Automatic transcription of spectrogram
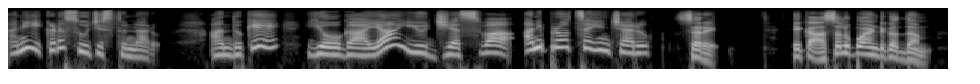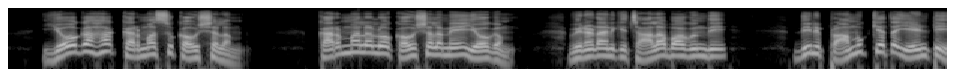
అని ఇక్కడ సూచిస్తున్నారు. అందుకే యోగాయ యుజ్యస్వ అని ప్రోత్సహించారు. సరే ఇక అసలు పాయింట్కొద్దాం. యోగ కర్మసు కౌశలం. కర్మలలో కౌశలమే యోగం. వినడానికి చాలా బాగుంది. దీని ప్రాముఖ్యత ఏంటి?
